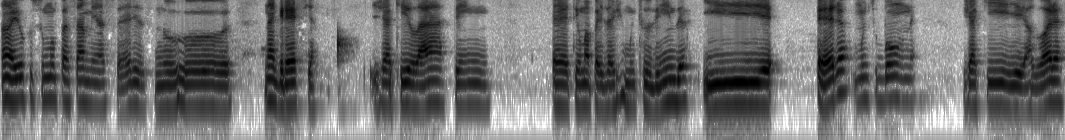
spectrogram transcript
Ah, eu costumo passar minhas férias no na Grécia, já que lá tem é, tem uma paisagem muito linda e era muito bom, né? Já que agora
